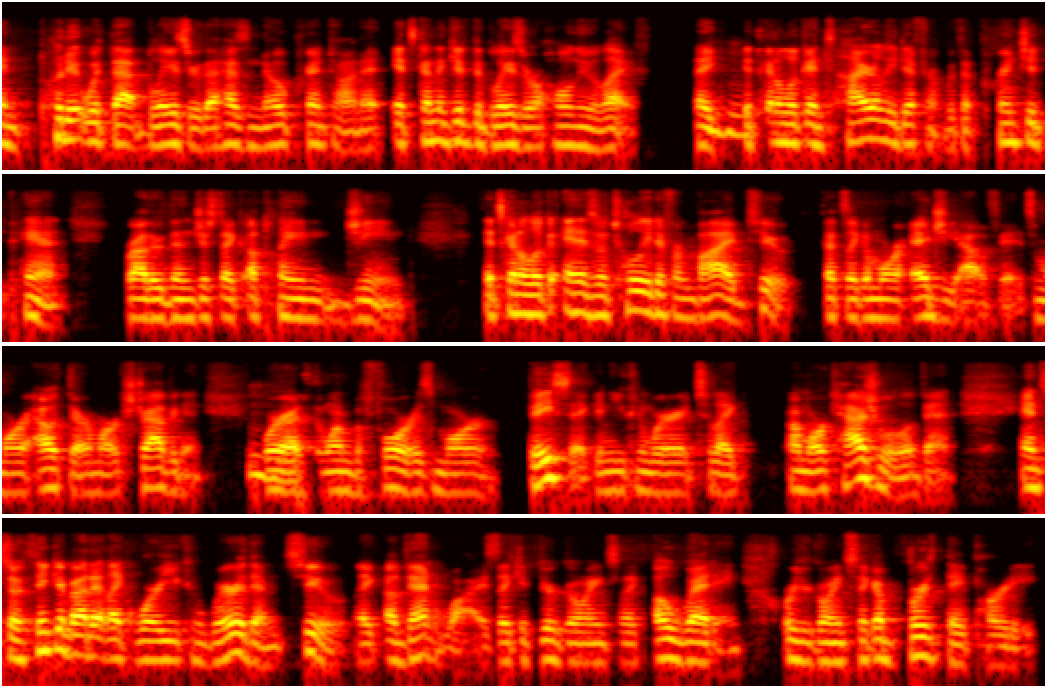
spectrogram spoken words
and put it with that blazer that has no print on it. It's going to give the blazer a whole new life. Like mm-hmm. it's going to look entirely different with a printed pant rather than just like a plain jean. It's going to look, and it's a totally different vibe too. That's like a more edgy outfit. It's more out there, more extravagant. Mm-hmm. Whereas the one before is more basic and you can wear it to like a more casual event. And so think about it like where you can wear them too, like event wise. Like if you're going to like a wedding or you're going to like a birthday party,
